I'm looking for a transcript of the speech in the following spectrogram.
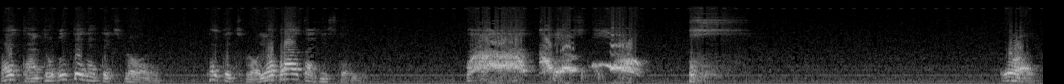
Welcome to Internet Explorer. Let's explore your browser history. ¡Ah! ¡Adiós mío! What?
